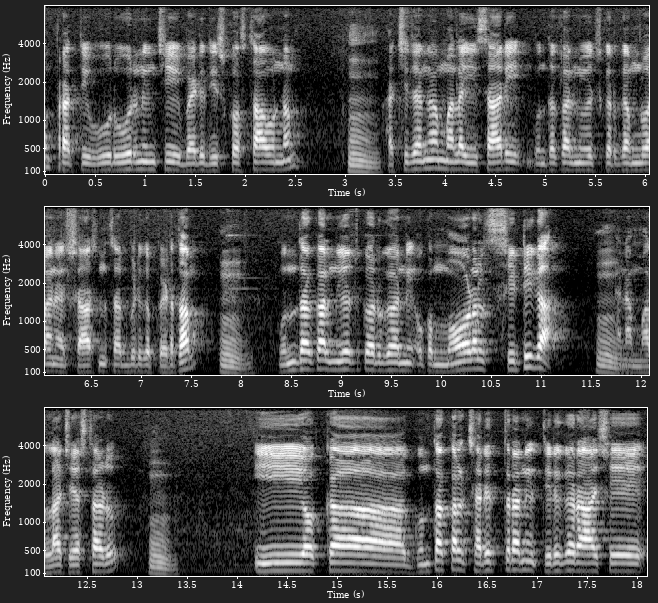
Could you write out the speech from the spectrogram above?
ప్రతి ఊరు ఊరు నుంచి బయట తీసుకొస్తా ఉన్నాం. ఖచ్చితంగా మళ్ళీ ఈసారి గుంతకల్ నియోజకవర్గంలో ఆయన శాసనసభ్యుడిగా పెడతాం. గుంతకల్ నియోజకవర్గాన్ని ఒక మోడల్ సిటీగా ఆయన మళ్ళా చేస్తాడు. ఈ యొక్క గుంతకల్ చరిత్రని తిరిగి రాసే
